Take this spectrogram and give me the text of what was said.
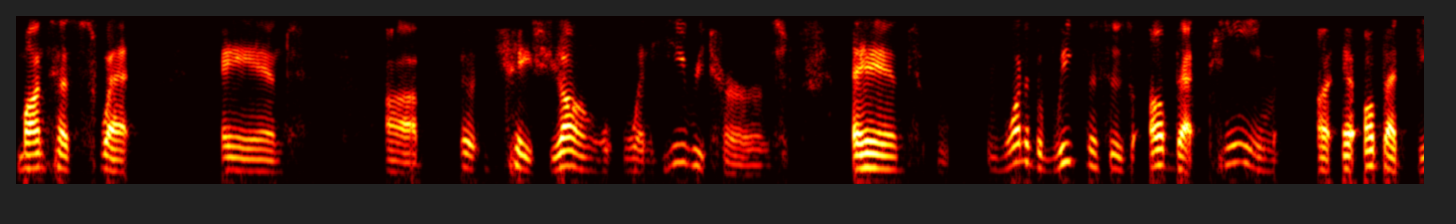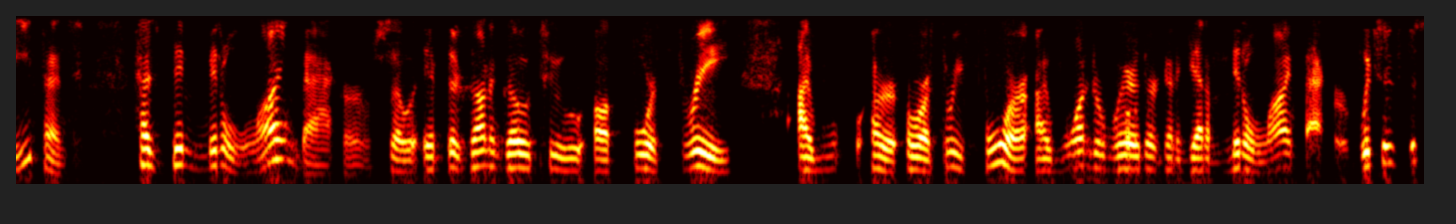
Montez Sweat and uh, uh, Chase Young when he returns? And one of the weaknesses of that team, uh, of that defense, has been middle linebacker. So if they're going to go to a four-three, I w- or, or a three-four, I wonder where they're going to get a middle linebacker. Which is just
